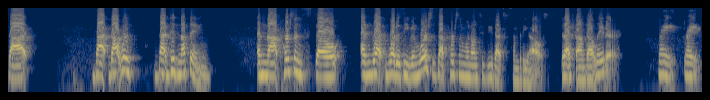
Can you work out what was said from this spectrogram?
that that that was that did nothing and that person still and what what is even worse is that person went on to do that to somebody else that i found out later Right, right.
